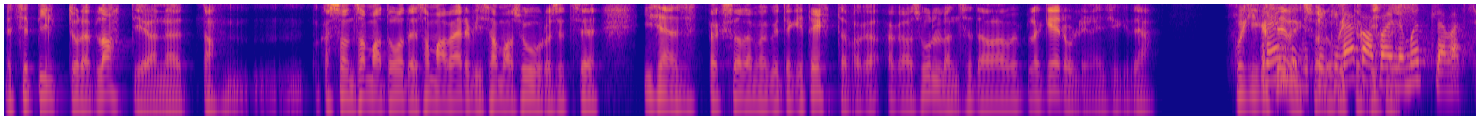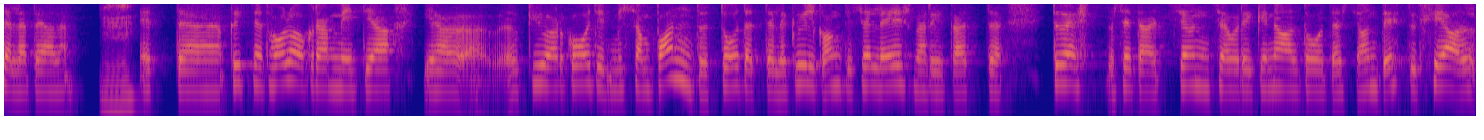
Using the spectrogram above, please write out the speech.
et see pilt tuleb lahti, on, et noh. kas on sama toode, sama värvi, sama suurus, et see iseenesest peaks olema kuidagi tehtav, aga, aga sul on seda võib-olla keeruline isegi teha brändid ikkagi väga business. palju mõtlevad selle peale mm, -hmm. et äh, kõik need hologrammid ja, ja äh, QR koodid, mis on pandud toodetele külge, ongi selle eesmärgiga, et tõestada seda, et see on see originaaltoode, see on tehtud heal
